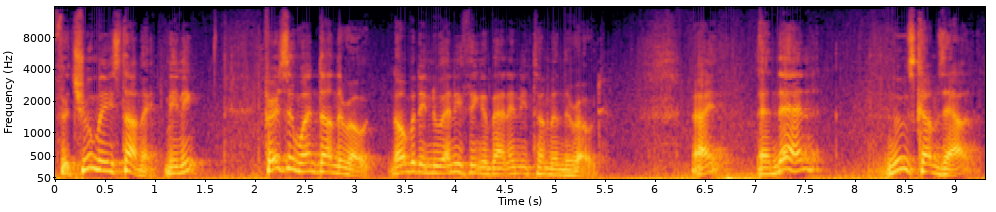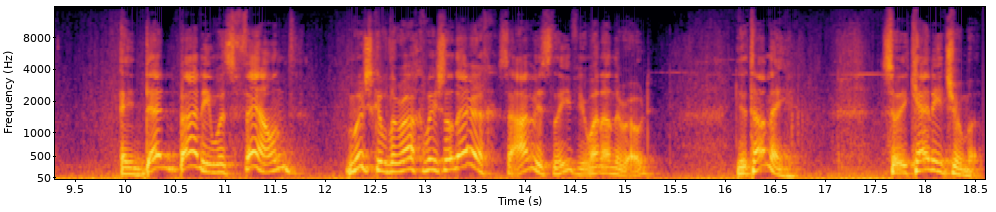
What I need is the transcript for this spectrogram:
for truma is tame, meaning person went down the road. Nobody knew anything about any tum in the road, right? And then news comes out a dead body was found mushkav l'rach. So obviously, if you went on the road, you're tummy. So you can't eat truma.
